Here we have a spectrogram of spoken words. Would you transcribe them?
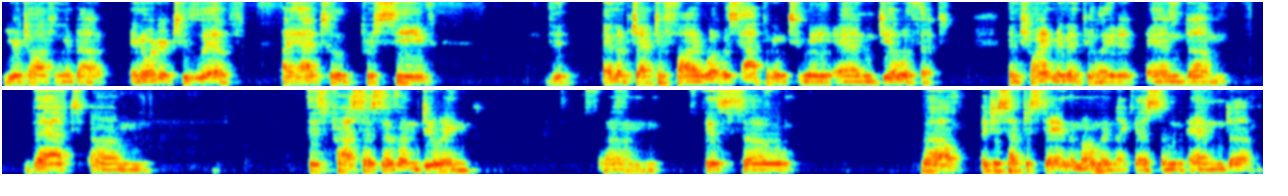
you're talking about. In order to live, I had to perceive the, and objectify what was happening to me and deal with it and try and manipulate it. And um, that um, this process of undoing um, is so, well, I just have to stay in the moment, I guess. And, and um,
